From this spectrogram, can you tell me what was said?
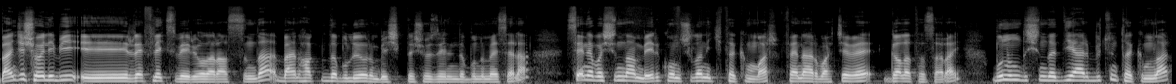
Bence şöyle bir e, refleks veriyorlar aslında. Ben haklı da buluyorum Beşiktaş özelinde bunu mesela. Sene başından beri konuşulan iki takım var. Fenerbahçe ve Galatasaray. Bunun dışında diğer bütün takımlar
